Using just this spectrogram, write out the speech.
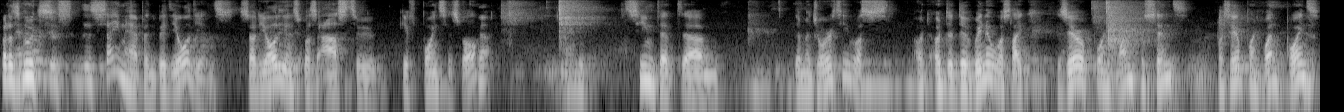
But it's good. The same happened with the audience. So the audience was asked to give points as well. Yeah. And it seemed that um, the majority was, or, or the, the, winner was like 0.1% or 0.1 points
